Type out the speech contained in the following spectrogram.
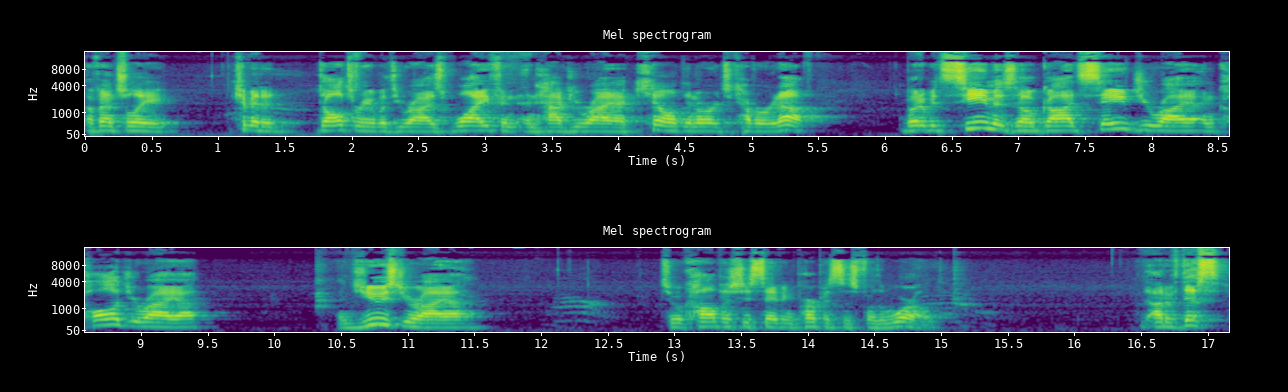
eventually commit adultery with Uriah's wife and, and have Uriah killed in order to cover it up. But it would seem as though God saved Uriah and called Uriah and used Uriah to accomplish his saving purposes for the world. Out of this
